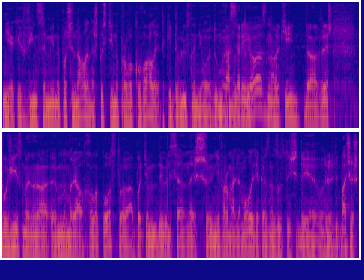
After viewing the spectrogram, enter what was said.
ніяких війн самі не починали, нас постійно провокували. Я такий дивлюсь на нього і думаю, Та ну серйозно? ти прикинь, да, знаєш, повіз мене на меморіал Холокосту, а потім дивишся, знаєш, неформальна молодь, яка на зустрічі дає, говорить, бачиш,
